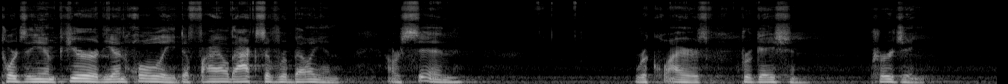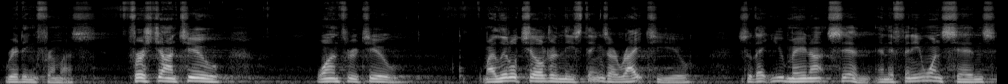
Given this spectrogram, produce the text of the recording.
towards the impure, the unholy, defiled acts of rebellion. Our sin requires purgation, purging, ridding from us. 1 John 2 1 through 2. My little children, these things are right to you, so that you may not sin. And if anyone sins,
